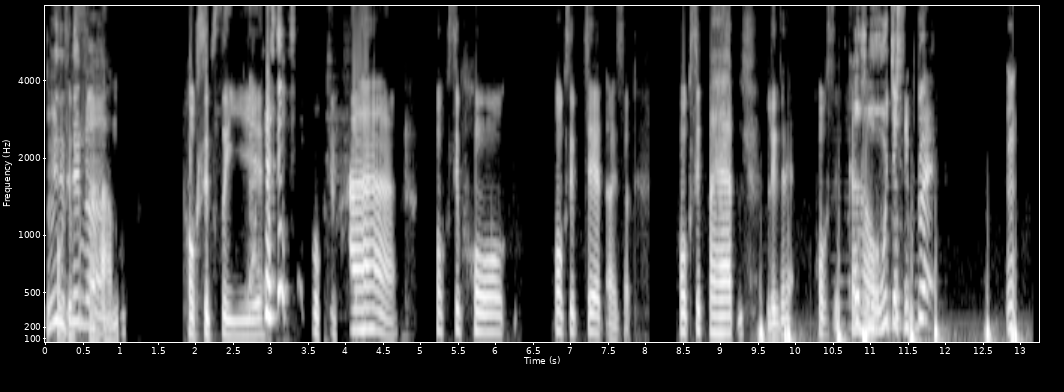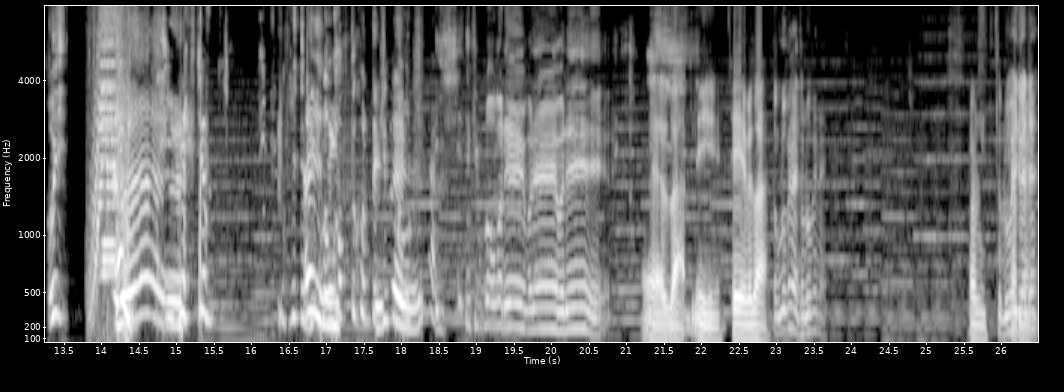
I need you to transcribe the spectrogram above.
เฮ้ยหกตื่นสิบเต้นว่ะสามหกสิบสี่หกสิบห้าหกสิบหกหกสิบเจ็ดไอ้สัสหกสิบแปดลึกนะเนี่ย หกสิบเก้าโอ้โหเจ็ดสิบด้วยอืมเฮ้ยเออเจ็ดเอ้ยสิบโลครับทุกคนเจ็ดสิบโลไอ้เชี่ยเจ็ดสิบโลมาเด้มาเด้มาเด้เออแบบนี่เท่ไปล่ะส่งรูปไปหน่อยส่งรูปไปหน่อยมันส่งรูปให้ด้วยนะ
